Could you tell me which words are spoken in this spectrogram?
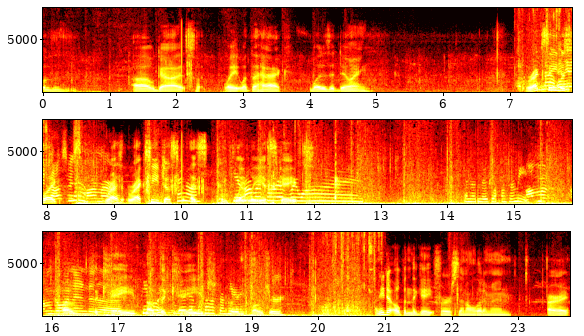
oh god, wait, what the heck? What is it doing? Rexy Hey, just like toss me. Rex, Rexy just Hang it's completely armor for escaped. And then there's one for me. I'm, I'm going of into the the, cave People- of the there's cage from here. enclosure. I need to open the gate first, then I'll let him in. All right.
